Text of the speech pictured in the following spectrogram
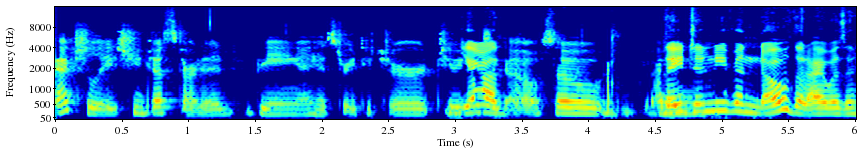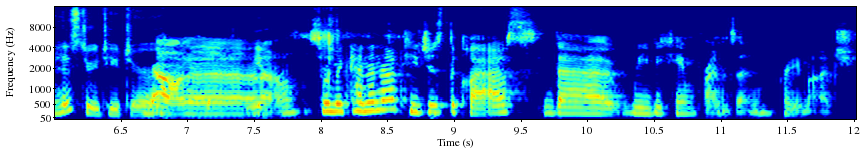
actually, she just started being a history teacher two Yeah. years ago. So I They mean- didn't even know that I was a history teacher. No, no, no, no, Yeah. no. So McKenna now teaches the class that we became friends in, pretty much,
